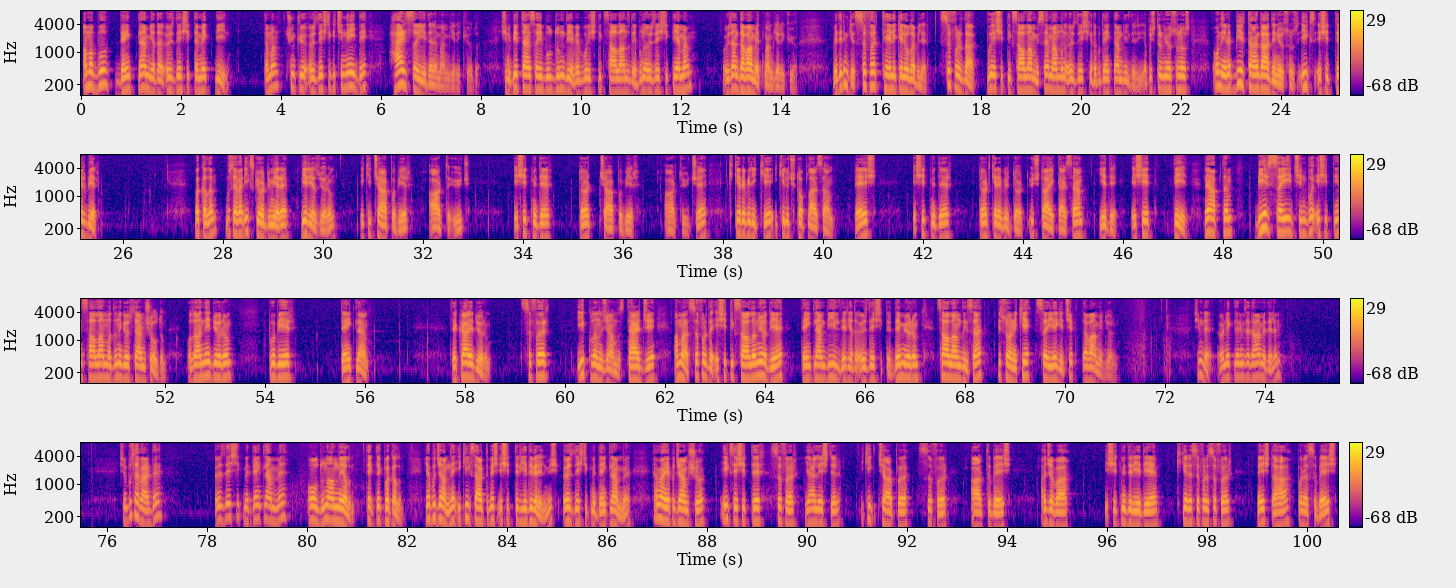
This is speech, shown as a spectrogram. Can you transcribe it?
Ama bu denklem ya da özdeşlik demek değil. Tamam? Çünkü özdeşlik için neydi? Her sayıyı denemem gerekiyordu. Şimdi bir tane sayı buldum diye ve bu eşitlik sağlandı diye buna özdeşlik diyemem. O yüzden devam etmem gerekiyor. Ve dedim ki sıfır tehlikeli olabilir. Sıfırda bu eşitlik sağlanmışsa hemen bunu özdeşlik ya da bu denklem değildir yapıştırmıyorsunuz. Onun yerine bir tane daha deniyorsunuz. x eşittir 1. Bakalım bu sefer x gördüğüm yere 1 yazıyorum. 2 çarpı 1 artı 3 eşit midir? 4 çarpı 1 artı 3'e. 2 kere 1 2. 2 ile 3'ü toplarsam 5 eşit midir? 4 kere 1 4. 3 daha eklersem 7. Eşit değil. Ne yaptım? Bir sayı için bu eşitliğin sağlanmadığını göstermiş oldum. O zaman ne diyorum? Bu bir denklem. Tekrar ediyorum. 0 ilk kullanacağımız tercih ama sıfırda eşitlik sağlanıyor diye denklem değildir ya da özdeşliktir demiyorum. Sağlandıysa bir sonraki sayıya geçip devam ediyorum. Şimdi örneklerimize devam edelim. Şimdi bu sefer de özdeşlik mi denklem mi olduğunu anlayalım. Tek tek bakalım. Yapacağım ne? 2x artı 5 eşittir 7 verilmiş. Özdeşlik mi denklem mi? Hemen yapacağım şu. x eşittir 0 yerleştir. 2 çarpı 0 artı 5 acaba eşit midir 7'ye? 2 kere 0 0 5 daha burası 5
